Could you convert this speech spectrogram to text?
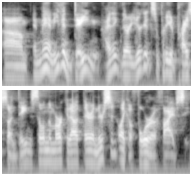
Um, and man, even Dayton, I think they're you're getting some pretty good prices on Dayton still in the market out there, and they're sitting like a four or a five seed.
